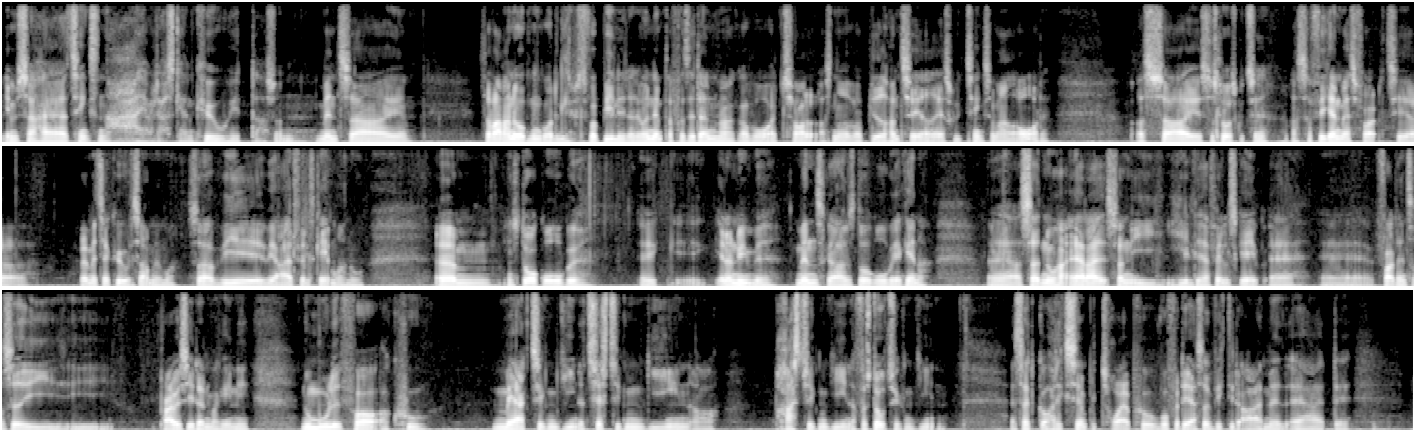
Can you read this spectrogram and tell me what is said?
jamen så har jeg tænkt sådan, nej, jeg vil også gerne købe et og sådan. Men så, øh, så var der en åbning, hvor det lige var billigt, og det var nemt at få til Danmark, og hvor at 12 og sådan noget var blevet håndteret, og jeg skulle ikke tænke så meget over det. Og så, øh, så slog jeg sgu til, og så fik jeg en masse folk til at være med til at købe det sammen med mig. Så vi, vi har et fælles kamera nu. Øhm, en stor gruppe øh, anonyme mennesker og en stor gruppe, jeg kender. Øh, og så nu er der sådan i, i hele det her fællesskab af, af folk, der er interesseret i, i privacy i Danmark egentlig, nu mulighed for at kunne mærke teknologien og teste teknologien og presse teknologien og forstå teknologien. Altså et godt eksempel, tror jeg, på, hvorfor det er så vigtigt at eje med, er, at øh,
